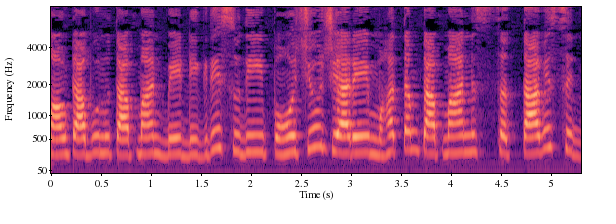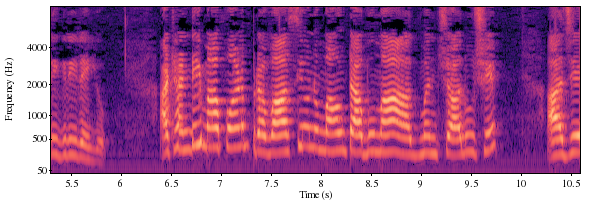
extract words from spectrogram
માઉન્ટ આબુનું તાપમાન બે ડિગ્રી સુધી પહોંચ્યું, જ્યારે મહત્તમ તાપમાન સત્તાવીસ ડિગ્રી રહ્યું. આ ઠંડીમાં પણ પ્રવાસીઓનું માઉન્ટ આબુમાં આગમન ચાલુ છે આજે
